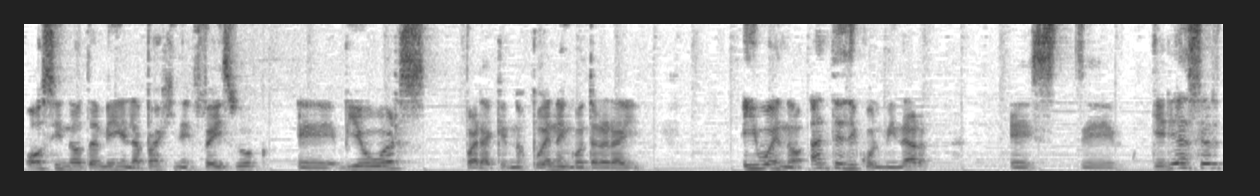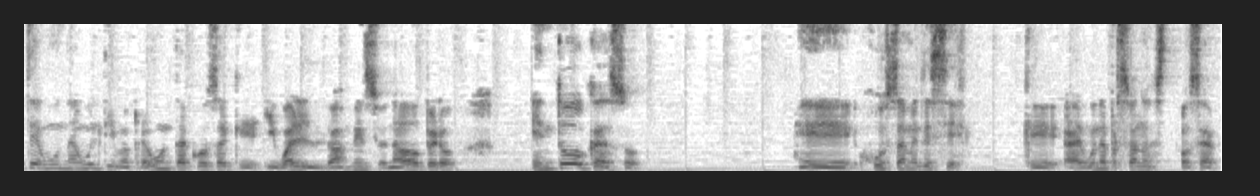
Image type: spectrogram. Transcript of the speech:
o si no también en la página de Facebook, eh, Viewers, para que nos puedan encontrar ahí. Y bueno, antes de culminar, este, quería hacerte una última pregunta, cosa que igual lo has mencionado, pero en todo caso, justamente si es que alguna persona, o sea,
